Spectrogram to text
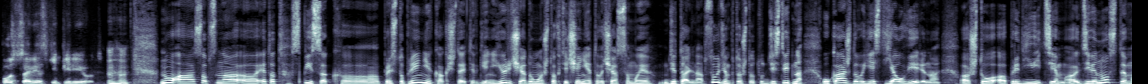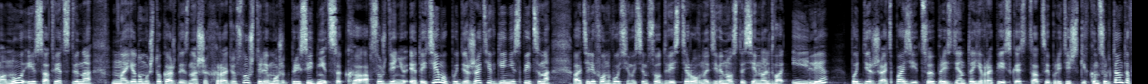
постсоветский период. Угу. Ну, а, собственно, э, этот список э, преступлений, как считает Евгений Юрьевич, я думаю, что в течение этого часа мы детально обсудим, потому что тут действительно у каждого есть, я уверена, э, что предъявить тем 90-м, ну и, соответственно, я думаю, что каждый из наших радиослушателей может присоединиться к обсуждению этой темы, поддержать Евгения Спицына. Телефон 8 800 200 ровно 9702 или поддержать позицию президента Европейской ассоциации политических консультантов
